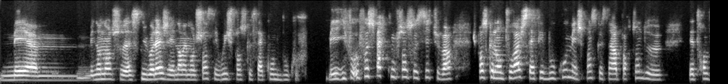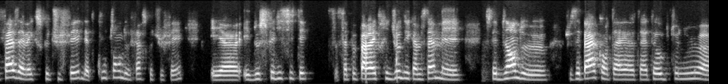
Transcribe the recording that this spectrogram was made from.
Mais, euh, mais non, non, à ce niveau-là, j'ai énormément de chance et oui, je pense que ça compte beaucoup. Mais il faut, faut se faire confiance aussi, tu vois. Je pense que l'entourage, ça fait beaucoup, mais je pense que c'est important d'être en phase avec ce que tu fais, d'être content de faire ce que tu fais et, euh, et de se féliciter ça, peut paraître idiot dit comme ça, mais c'est bien de, je sais pas, quand tu as, obtenu, euh,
